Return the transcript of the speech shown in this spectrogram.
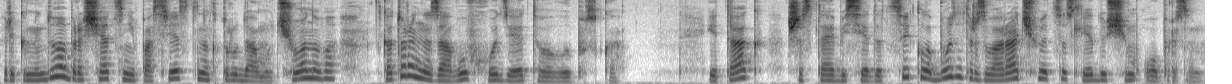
рекомендую обращаться непосредственно к трудам ученого, который назову в ходе этого выпуска. Итак, шестая беседа цикла будет разворачиваться следующим образом.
